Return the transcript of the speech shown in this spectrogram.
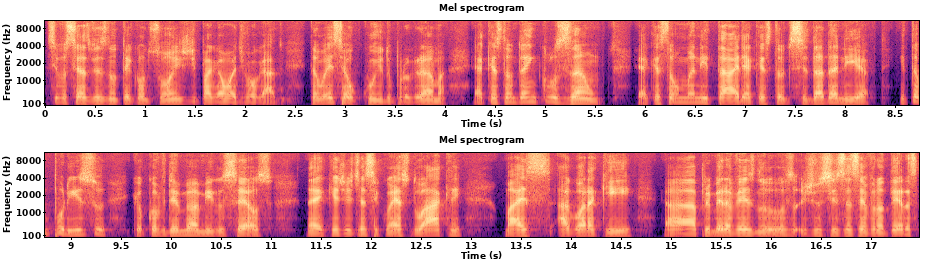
se você às vezes não tem condições de pagar um advogado. Então, esse é o cunho do programa, é a questão da inclusão, é a questão humanitária, é a questão de cidadania. Então, por isso que eu convidei o meu amigo Celso, né, que a gente já se conhece do Acre, mas agora aqui, a primeira vez no Justiça Sem Fronteiras.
